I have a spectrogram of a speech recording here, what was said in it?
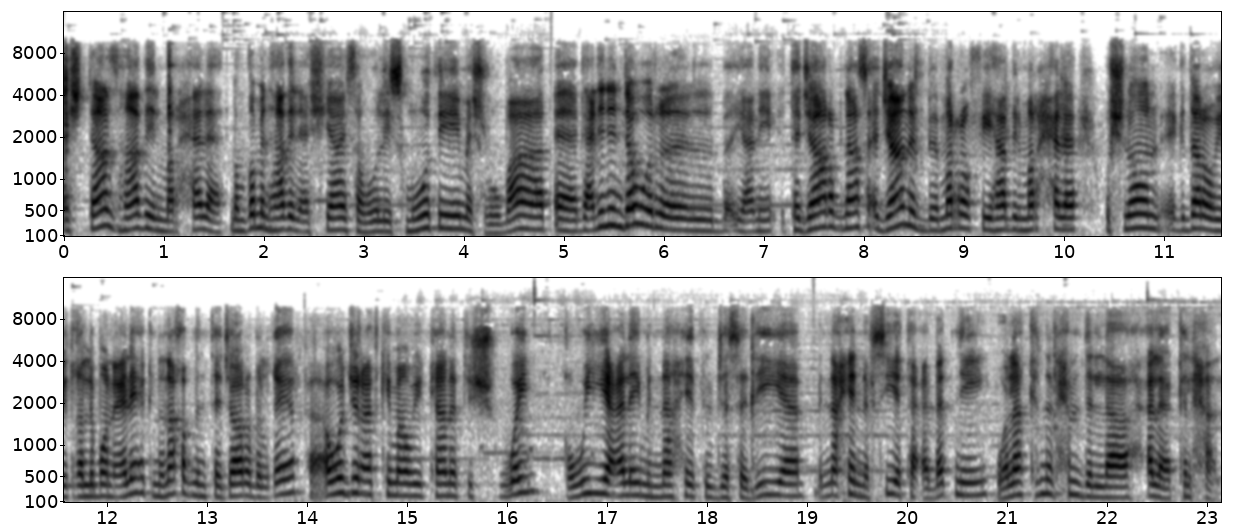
أجتاز هذه المرحلة. من ضمن هذه الأشياء يسوون لي سموثي مشروبات. آه قاعدين ندور يعني تجارب ناس أجانب مروا في هذه المرحلة وشلون قدروا يتغلبون عليها. كنا ناخذ من تجارب الغير. فأول جرعة كيماوي كانت شوي قوية علي من ناحية الجسدية من الناحية النفسية تعبتني ولكن الحمد لله على كل حال.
